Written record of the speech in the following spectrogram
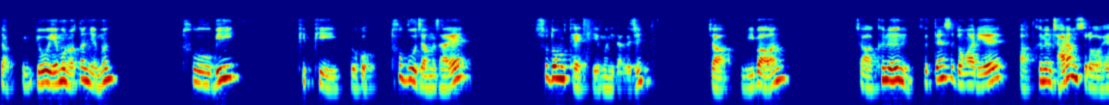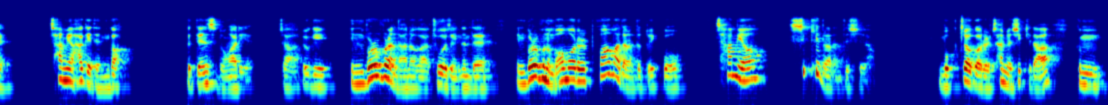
자, 그럼 요 예문 어떤 예문? to be pp 요거 투부 정사의 수동태 예문이다. 그지? 자, 2번. 자, 그는 그 댄스 동아리에 아, 그는 자랑스러워해. 참여하게 된 거. 그 댄스 동아리에. 자, 여기 involve란 단어가 주어져 있는데 involve는 뭐뭐를 포함하다는 뜻도 있고 참여시키다라는 뜻이에요. 목적어를 참여시키다. 그럼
